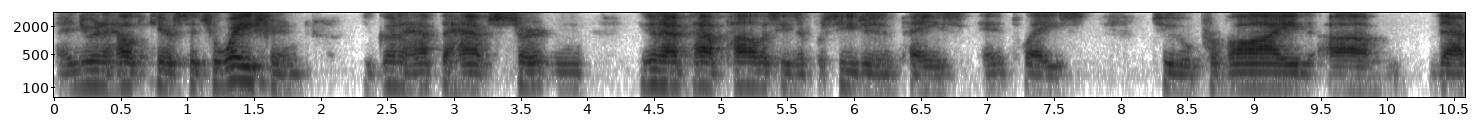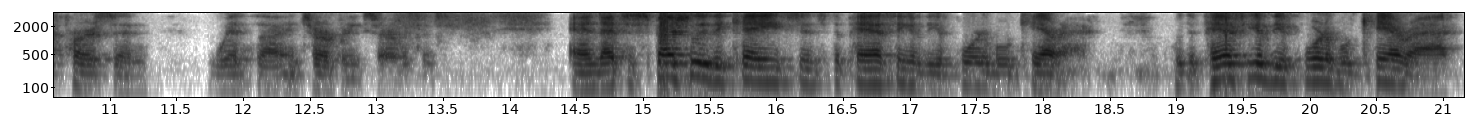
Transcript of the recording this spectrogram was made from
and you're in a healthcare situation, you're going to have to have certain, you're going to have to have policies and procedures in place, in place to provide um, that person with uh, interpreting services. And that's especially the case since the passing of the Affordable Care Act. With the passing of the Affordable Care Act,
